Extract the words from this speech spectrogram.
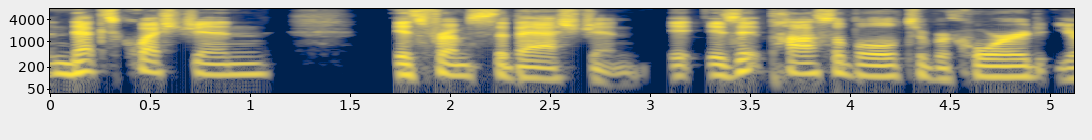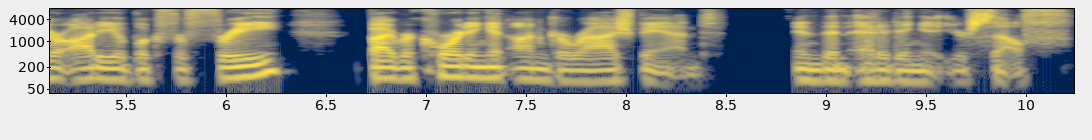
next question is from Sebastian. Is it possible to record your audiobook for free? By recording it on GarageBand and then editing it yourself?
